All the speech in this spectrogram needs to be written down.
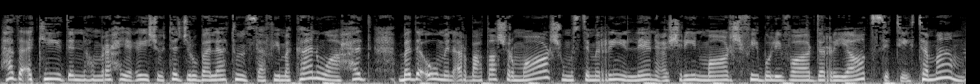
هذا أكيد أنهم راح يعيشوا تجربة لا تنسى. في مكان واحد بدأوا من 14 March ومستمرين لين 20 March في بوليفارد الرياض City. تمام.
